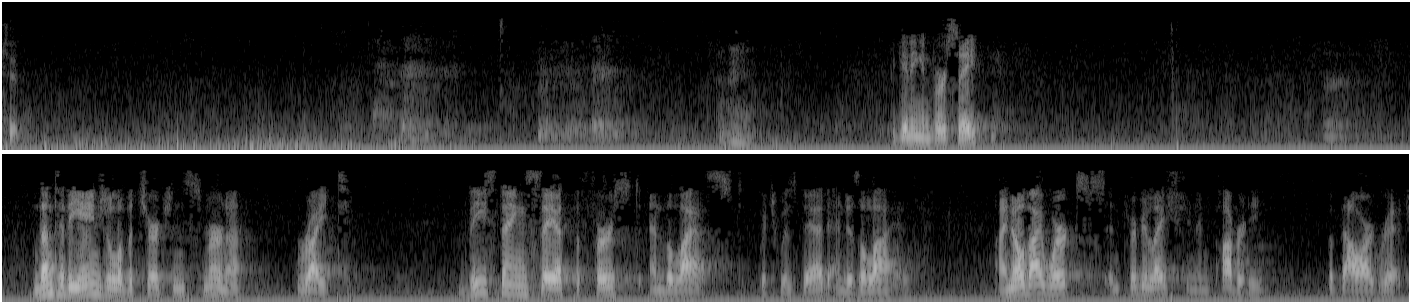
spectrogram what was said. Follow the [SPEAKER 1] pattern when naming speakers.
[SPEAKER 1] chapter 2. Beginning in verse 8. And unto the angel of the church in Smyrna, write These things saith the first and the last, which was dead and is alive. I know thy works and tribulation and poverty, but thou art rich.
